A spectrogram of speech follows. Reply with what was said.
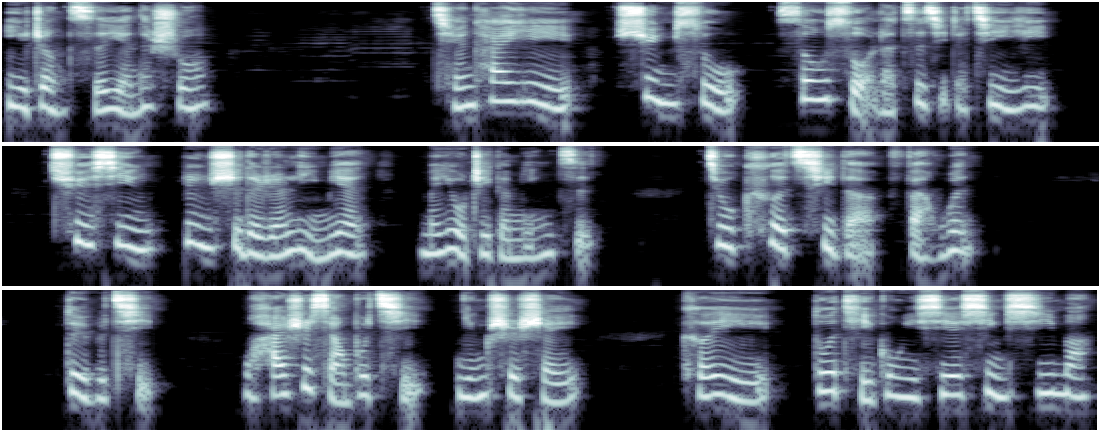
义正辞严地说：“钱开义迅速搜索了自己的记忆，确信认识的人里面没有这个名字，就客气地反问：‘对不起，我还是想不起您是谁，可以多提供一些信息吗？’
